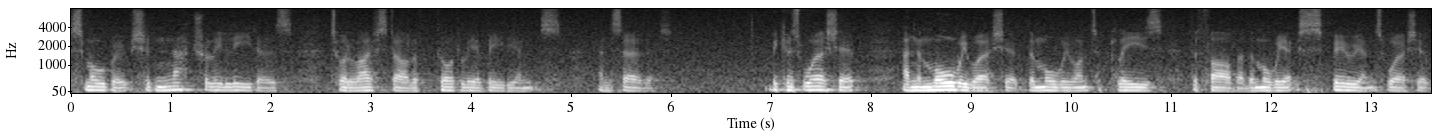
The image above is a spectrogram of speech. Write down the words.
small groups should naturally lead us to a lifestyle of godly obedience and service. Because worship, and the more we worship, the more we want to please the Father, the more we experience worship,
